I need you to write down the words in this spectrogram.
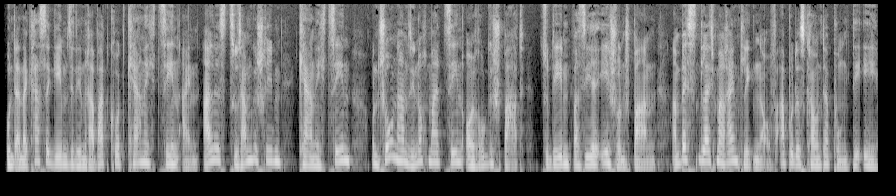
und an der Kasse geben Sie den Rabattcode Kernig10 ein. Alles zusammengeschrieben, Kernig10, und schon haben Sie nochmal 10 Euro gespart zu dem, was Sie ja eh schon sparen. Am besten gleich mal reinklicken auf apodiscounter.de.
